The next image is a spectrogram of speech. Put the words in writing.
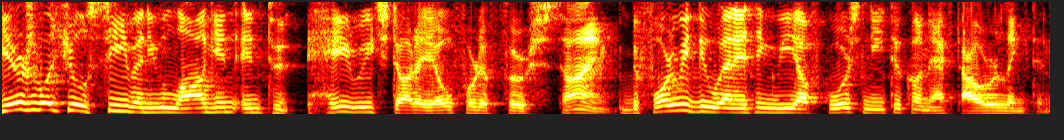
here's what you'll see when you log in into heyreach.io for the first time. Before we do anything, we of course need to connect our LinkedIn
